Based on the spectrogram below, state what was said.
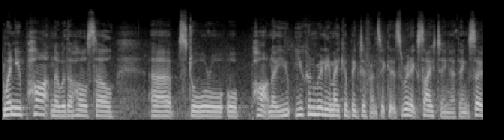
when you partner with a wholesale uh, store or, or, partner, you, you can really make a big difference. It, it's really exciting, I think. So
